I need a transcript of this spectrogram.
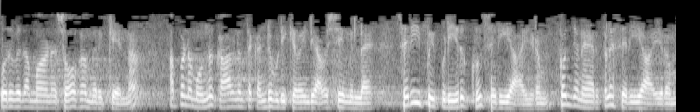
ஒரு விதமான சோகம் இருக்கேன்னா அப்ப நம்ம ஒன்னும் காரணத்தை கண்டுபிடிக்க வேண்டிய அவசியம் இல்லை. சரி இப்ப இப்படி இருக்கும் சரியாயிரும். கொஞ்ச நேரத்துல சரியாயிரும்.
